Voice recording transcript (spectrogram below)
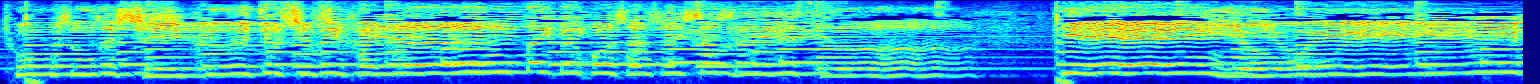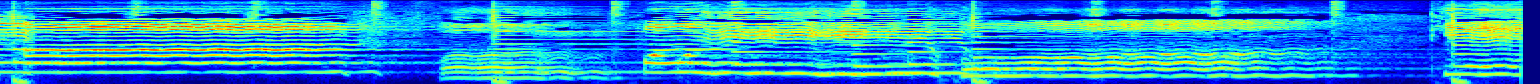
重生的时刻就是为害人再给黄山添上绿色。天有危害，风荒雨火。天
